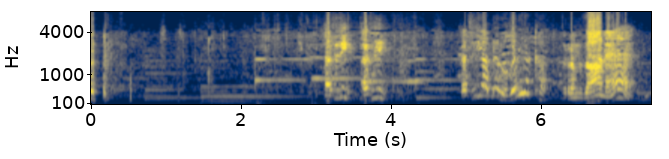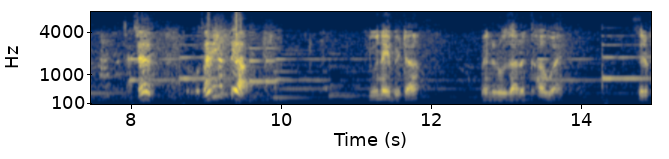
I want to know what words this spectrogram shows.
चाचा जी चाचा जी। चाचा जी आपने रोजा नहीं रखा? रमज़ान है। चाचा रोजा नहीं रखते आप? क्यों नहीं बेटा? मैंने रोजा रखा हुआ है। सिर्फ़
